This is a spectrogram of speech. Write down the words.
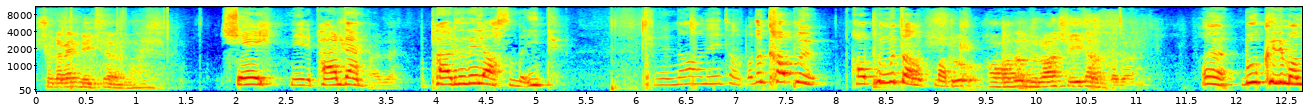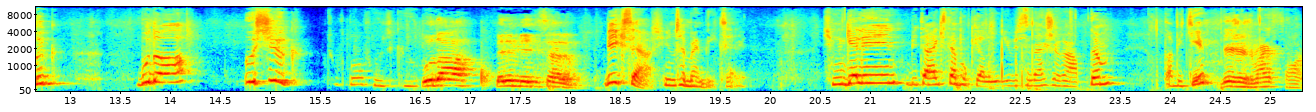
Şurada benim bilgisayarım var. Şey neydi perdem. Nerede? Bu perde değil aslında ip. Şimdi ne neyi tanıtmadı? Kapı. Kapımı tanıtmadık. Şu havada duran şeyi tanıtladım. He, bu klimalık. Bu da ışık. Çok tuhaf gözüküyor. Bu da benim bilgisayarım. Bilgisayar. Yunus Emre'nin bilgisayarı. Şimdi gelin bir tane kitap okuyalım gibisinden şaka yaptım. Tabii ki. This is my phone.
